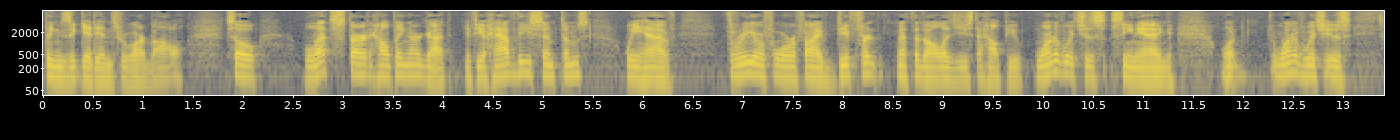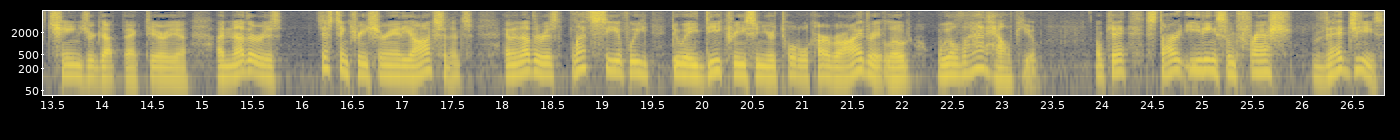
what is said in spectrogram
things that get in through our bowel. So let's start helping our gut. If you have these symptoms, we have three or four or five different methodologies to help you. One of which is CNAG, one, one of which is change your gut bacteria. Another is just increase your antioxidants. And another is let's see if we do a decrease in your total carbohydrate load. Will that help you? Okay, start eating some fresh veggies.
